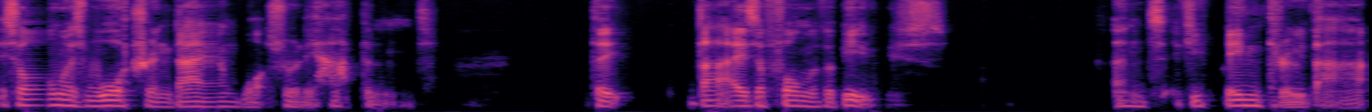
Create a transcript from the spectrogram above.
it's almost watering down what's really happened. That that is a form of abuse. And if you've been through that,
